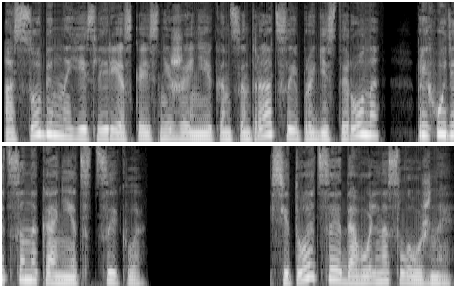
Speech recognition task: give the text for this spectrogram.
Особенно если резкое снижение концентрации прогестерона приходится на конец цикла. Ситуация довольно сложная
